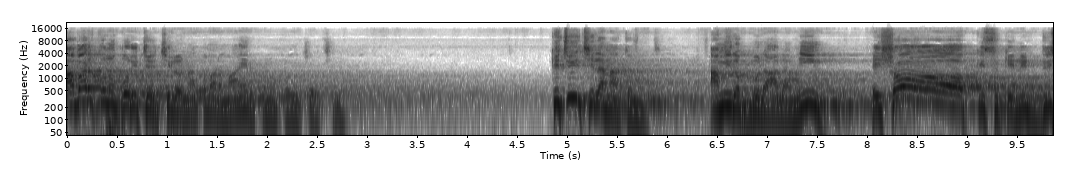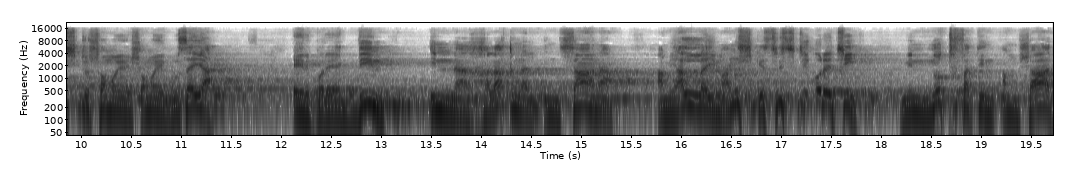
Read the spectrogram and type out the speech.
বাবার কোনো পরিচয় ছিল না, তোমার মায়ের কোনো পরিচয় ছিল। কিছুই ছিল না তুমি। আমি রব্বুল আলমিন এই সব কিছুকে নির্দিষ্ট সময়ে সময়ে গুছাইয়া এরপরে একদিন ইন্না খালাকনাল ইনসানা, আমি আল্লাহ মানুষকে সৃষ্টি করেছি মিন নুতফাতিন আমসাদ,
